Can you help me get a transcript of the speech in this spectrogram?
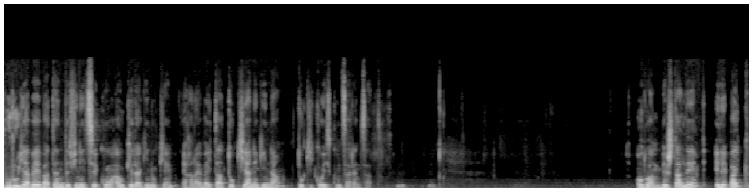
buru jabe baten definitzeko aukera ginuke, egan baita tokian egina, tokiko hizkuntzaren zat. Oduan, bestalde, elepak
